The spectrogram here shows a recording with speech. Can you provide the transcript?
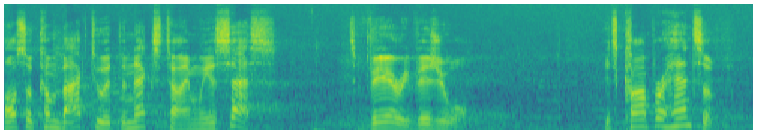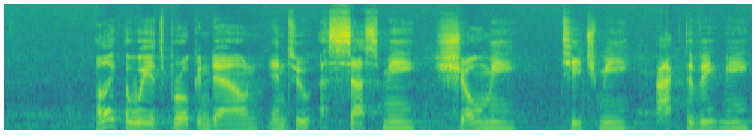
also come back to it the next time we assess. It's very visual. It's comprehensive. I like the way it's broken down into assess me, show me, teach me, activate me.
